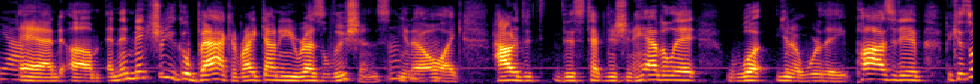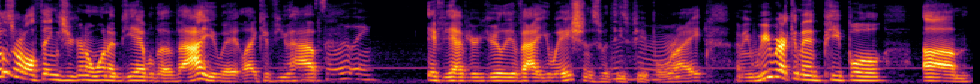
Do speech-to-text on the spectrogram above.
Yeah. and um, and then make sure you go back and write down any resolutions. You Mm-hmm. know, like how did the, this technician handle it? What you know, were they positive? Because those are all things you're going to want to be able to evaluate. Like if you have Absolutely. if you have your yearly evaluations with these people, Mm-hmm. right? I mean, we recommend people um,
